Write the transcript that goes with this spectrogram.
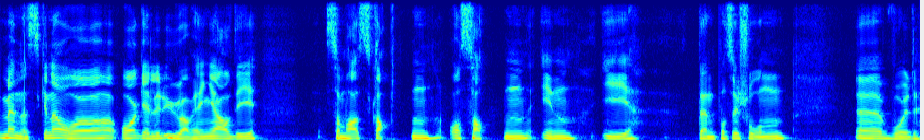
menneskene, og, og eller uavhengig av de som har skapt den og satt den inn i den posisjonen eh, hvor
